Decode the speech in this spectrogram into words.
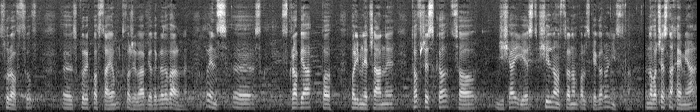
surowców, z których powstają tworzywa biodegradowalne. A więc e, sk- skrobia, po, poli mleczany, to wszystko, co dzisiaj jest silną stroną polskiego rolnictwa. Nowoczesna chemia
